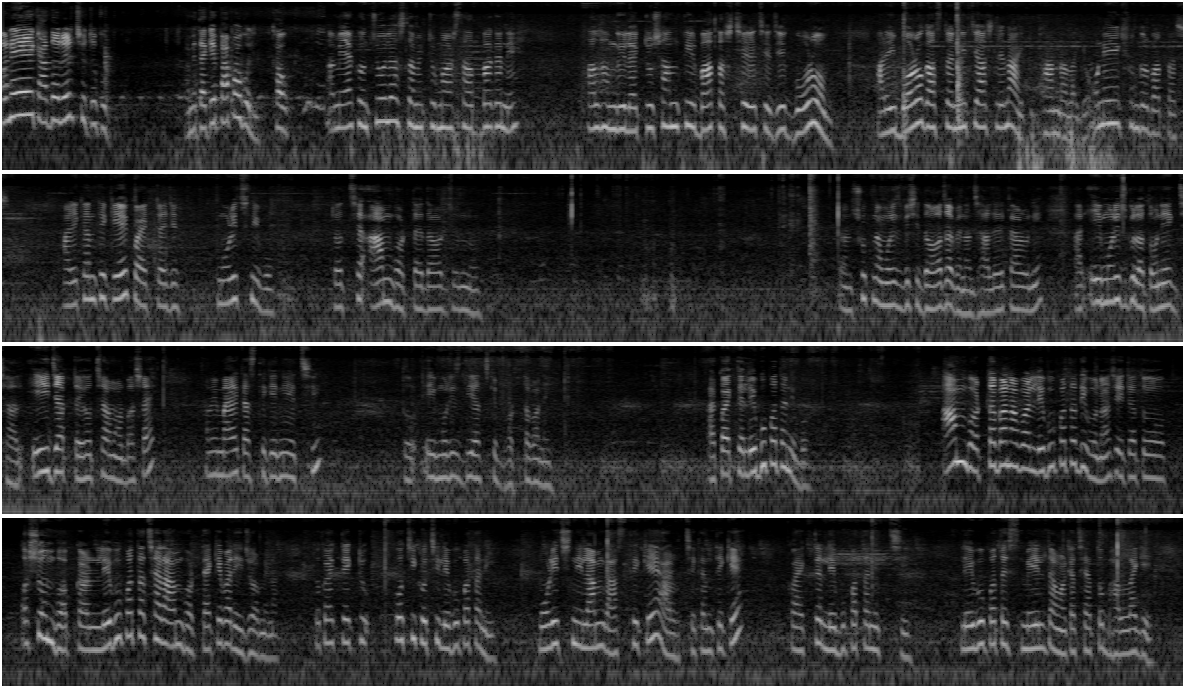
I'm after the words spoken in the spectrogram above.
অনেক আদরের ছোট ফুপু। আমি তাকে পাপা বলি, খাও। আমি এখন চলে আসলাম একটু মার সাত বাগানে। আলহামদুলিল্লাহ, একটু শান্তির বাতাস ছেড়েছে যে গরম। আর এই বড় গাছটার নিচে আসলে না একটু ঠান্ডা লাগে। অনেক সুন্দর বাতাস। আর এখান থেকে কয়েকটা যে মরিচ নিব। এটা হচ্ছে আম ভর্তায় দেওয়ার জন্য। কারণ শুকনো মরিচ বেশি দেওয়া যাবে না ঝালের কারণে। আর এই মরিচগুলো তো অনেক ঝাল। এই জাতটাই হচ্ছে আমার বাসায়। আমি মায়ের কাছ থেকে নিয়েছি। তো এই মরিচ দিয়ে আজকে ভর্তা বানাই। আর কয়েকটা লেবু পাতা নেব। আম ভর্তা বানাবো আর লেবু পাতা দিব না, সেটা তো অসম্ভব। কারণ লেবু পাতা ছাড়া আম ভর্তা একেবারেই জমে না। তো কয়েকটা একটু কচি কচি লেবু পাতা নেই। মরিচ নিলাম গাছ থেকে আর হচ্ছে এখান থেকে কয়েকটা লেবু পাতা নিচ্ছি। লেবু পাতার স্মেলটা আমার কাছে এত ভালো লাগে।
